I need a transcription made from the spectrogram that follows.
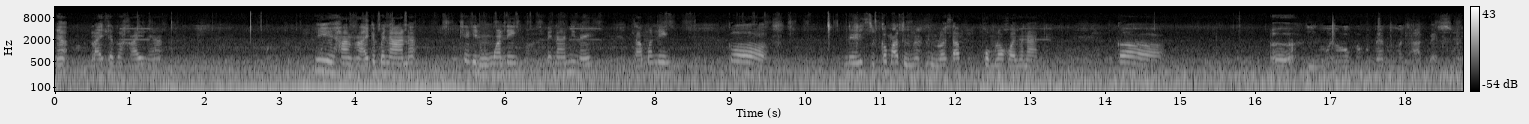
เนี่ยไลน์สับสไครเนี้ยนี่ห่างหายกันไปนานนะ แค่กินหนึ่งวันเองไปนานที่ไหนสามวันเอง ก็ในที่สุดก็มาถึงนะหนึ่งร้อยซับผมรอคอยมานาน ก็ เออจริงไม่เอาเพราะมันแบตมันมาชาร์จแบตหมด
